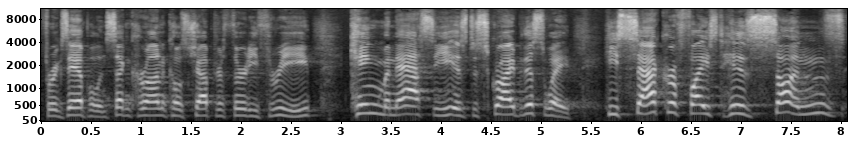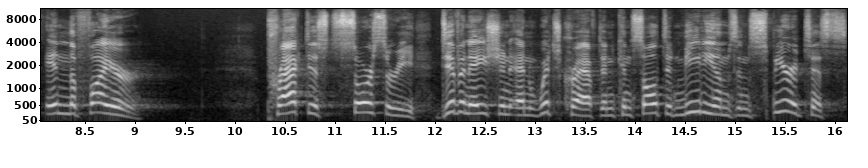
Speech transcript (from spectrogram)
For example, in 2 Chronicles chapter 33, King Manasseh is described this way He sacrificed his sons in the fire practiced sorcery, divination, and witchcraft, and consulted mediums and spiritists.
